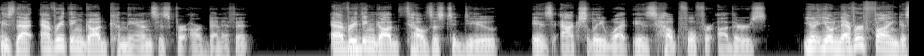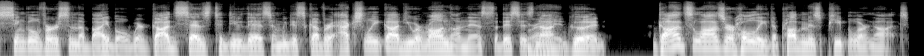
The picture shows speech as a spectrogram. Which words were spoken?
is that everything God commands is for our benefit. Mm-hmm. Everything mm-hmm. God tells us to do is actually what is helpful for others. You know, you'll never find a single verse in the Bible where God says to do this and we discover, actually, God, you were wrong on this. This is right. not good. God's laws are holy. The problem is people are not.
